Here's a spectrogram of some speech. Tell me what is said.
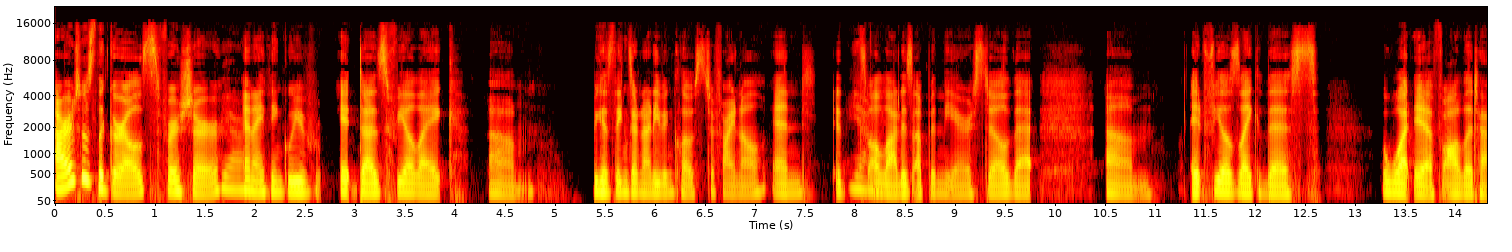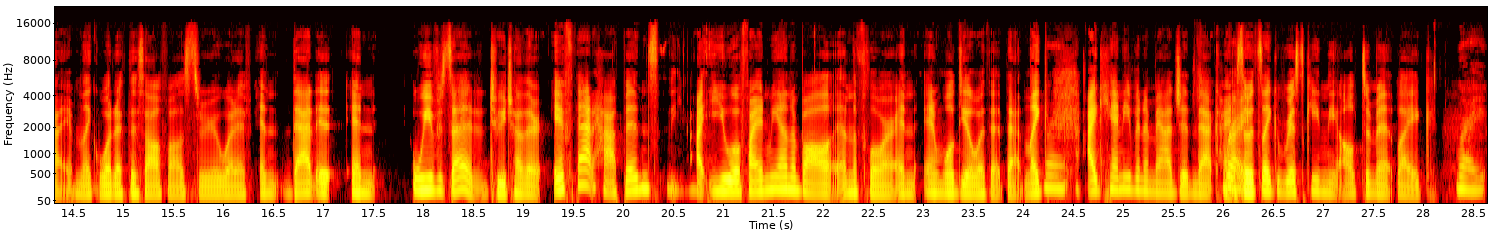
ours was the girls for sure, Yeah. and I think we've. It does feel like, um, because things are not even close to final, and it's Yeah. a lot is up in the air still. That, um, it feels like this. What if all the time? Like, what if this all falls through? What if? And that it and we've said to each other, if that happens, you will find me on a ball on the floor, and and we'll deal with it then. Like, right I can't even imagine that kind. Of, so it's like risking the ultimate like. right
